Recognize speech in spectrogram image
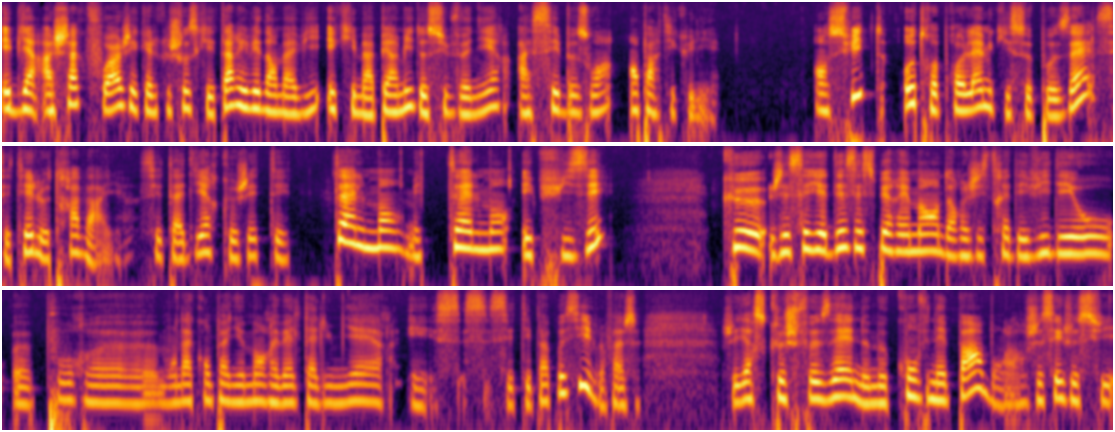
Eh bien, à chaque fois, j'ai quelque chose qui est arrivé dans ma vie et qui m'a permis de subvenir à ces besoins en particulier. Ensuite, autre problème qui se posait, c'était le travail. C'est-à-dire que j'étais tellement, mais tellement épuisée que j'essayais désespérément d'enregistrer des vidéos euh, pour euh, mon accompagnement Révèle ta lumière et c'était pas possible. Enfin, je veux dire, ce que je faisais ne me convenait pas. Bon, alors je sais que je suis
